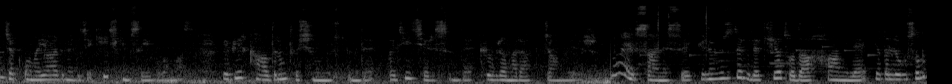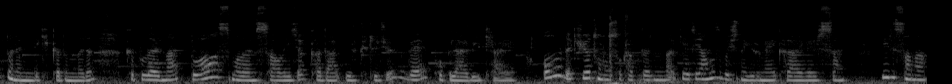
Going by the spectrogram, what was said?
Ancak ona yardım edecek hiç kimseyi bulamaz ve bir kaldırım taşının üstünde acı içerisinde kıvranarak can verir. Bu efsanesi günümüzde bile Kyoto'da hamile ya da lohusalık dönemindeki kadınların kapılarına dua asmalarını sağlayacak kadar ürkütücü ve popüler bir hikaye. Olur da Kyoto'nun sokaklarında gece yalnız başına yürümeye karar verirsen, biri sana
